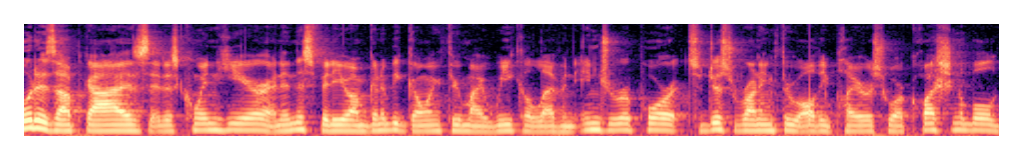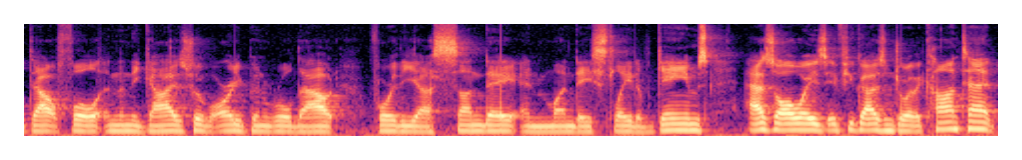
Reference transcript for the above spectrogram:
What is up, guys? It is Quinn here, and in this video, I'm going to be going through my Week 11 injury report. So, just running through all the players who are questionable, doubtful, and then the guys who have already been ruled out for the uh, Sunday and Monday slate of games. As always, if you guys enjoy the content,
